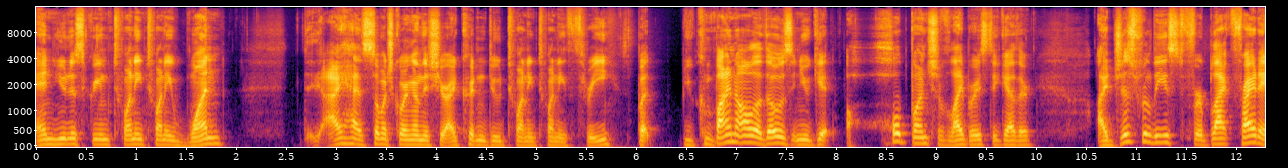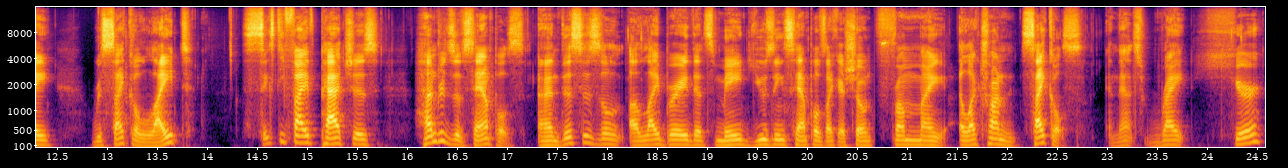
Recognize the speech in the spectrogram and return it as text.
and Uniscream 2021. I had so much going on this year, I couldn't do 2023, but you combine all of those and you get a whole bunch of libraries together. I just released for Black Friday Recycle Light, 65 patches, hundreds of samples. And this is a, a library that's made using samples like I shown from my Elektron Cycles. And that's right here.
